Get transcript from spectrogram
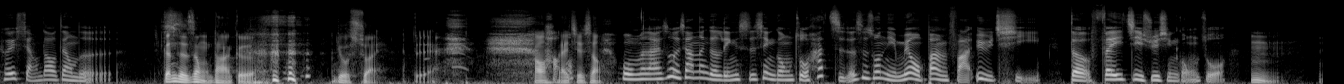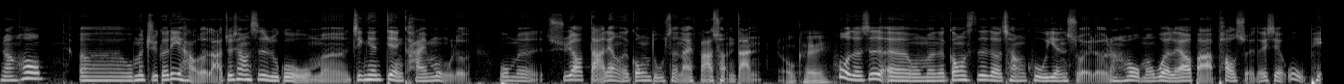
可以想到这样的跟着这种大哥又帅，对。好，好来介绍。我们来说一下那个临时性工作，它指的是说你没有办法预期的非继续性工作。嗯，然后呃，我们举个例好了啦，就像是如果我们今天店开幕了，我们需要大量的工读生来发传单，OK，或者是呃，我们的公司的仓库淹水了，然后我们为了要把泡水的一些物品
